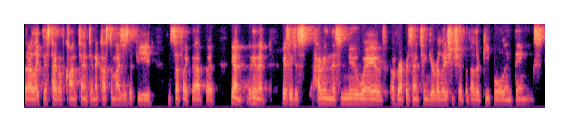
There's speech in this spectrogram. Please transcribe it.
that I like this type of content and it customizes the feed and stuff like that. But yeah, I think that basically just having this new way of, of representing your relationship with other people and things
